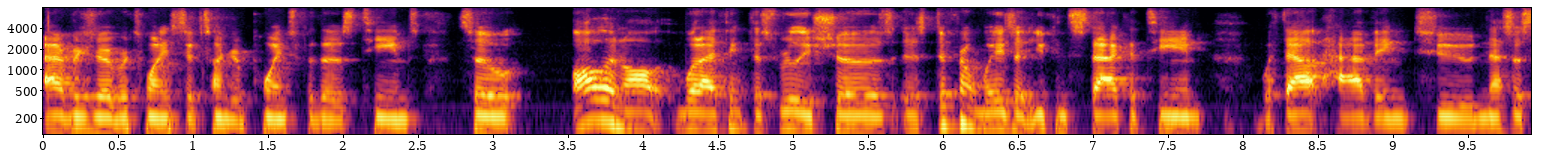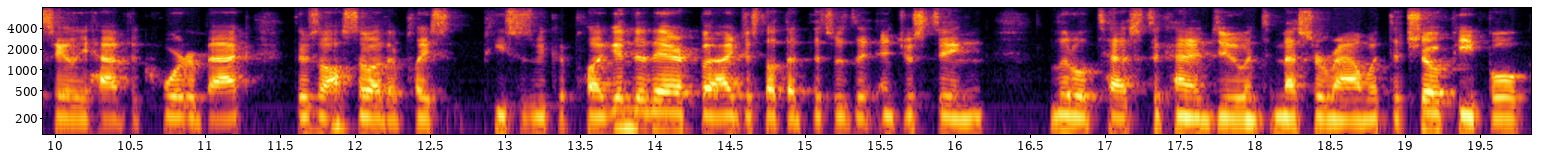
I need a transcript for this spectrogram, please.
averaged over 2,600 points for those teams. So all in all, what I think this really shows is different ways that you can stack a team without having to necessarily have the quarterback. There's also other place pieces we could plug into there, but I just thought that this was an interesting little test to kind of do and to mess around with to show people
